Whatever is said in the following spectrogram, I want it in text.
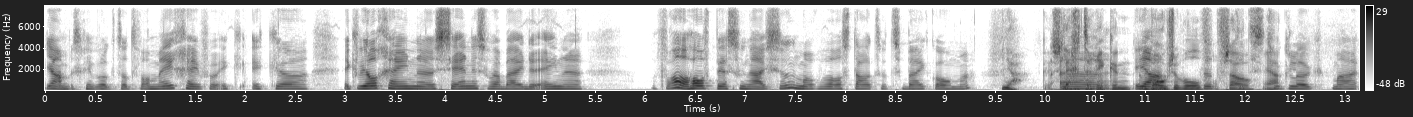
ja, misschien wil ik dat wel meegeven. Ik, ik, eh, ik wil geen eh, scènes waarbij de ene, vooral hoofdpersonages, er mogen wel stouterts bij komen. Ja, slechterik, een, Eh, een ja, boze wolf dat, of zo. Dat is ja. natuurlijk leuk. Maar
